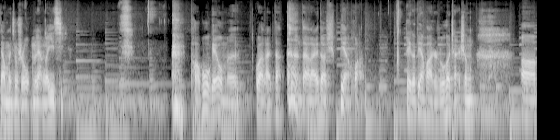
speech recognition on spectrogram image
要么就是我们两个一起。跑步给我们带来带 带来的是变化，这个变化是如何产生的？呃，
